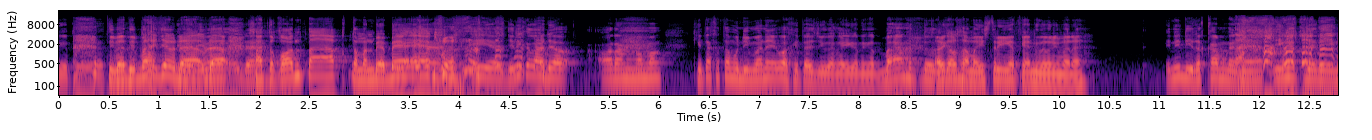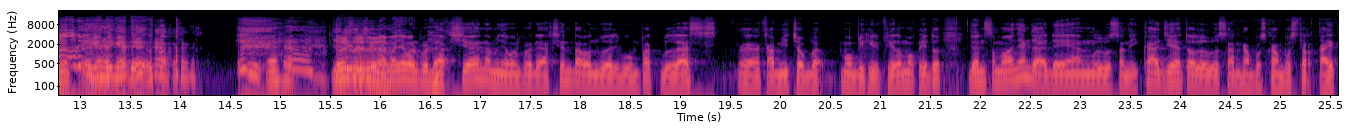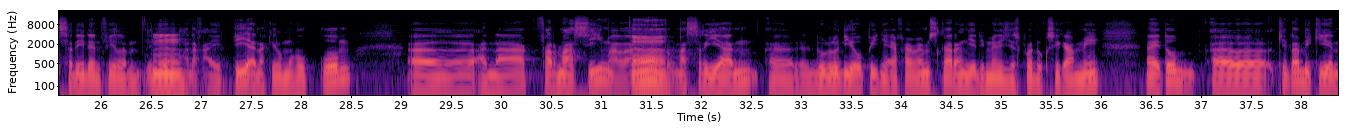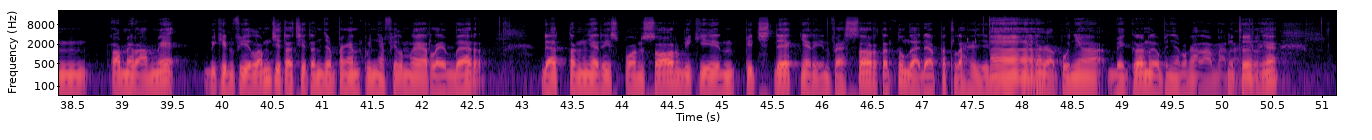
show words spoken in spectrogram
gitu tiba-tiba aja udah Tiba-tiba udah, udah. satu kontak, teman BBM. iya, jadi kalau ada orang ngomong kita ketemu di mana ya, wah kita juga nggak inget-inget banget tuh. Tapi kalau sama istri ingat kan ketemu di mana? Ini direkam kan ya, ingat jadi ingat. Ingat-ingat ya. jadi Terus, dulu namanya One Production, namanya One Production tahun 2014 eh, kami coba mau bikin film waktu itu dan semuanya nggak ada yang lulusan IKJ atau lulusan kampus-kampus terkait seni dan film. Jadi Hmm. anak IT, anak ilmu hukum, eh, anak farmasi malah Ah. untuk Mas Rian eh, dulu di OP-nya FMM sekarang jadi manajer produksi kami. Nah itu eh, kita bikin rame-rame bikin film, cita-citanya pengen punya film layar lebar, datang nyari sponsor, bikin pitch deck, nyari investor, tentu nggak dapet lah jadi Ah. karena nggak punya background, nggak punya pengalaman. Betul. Akhirnya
